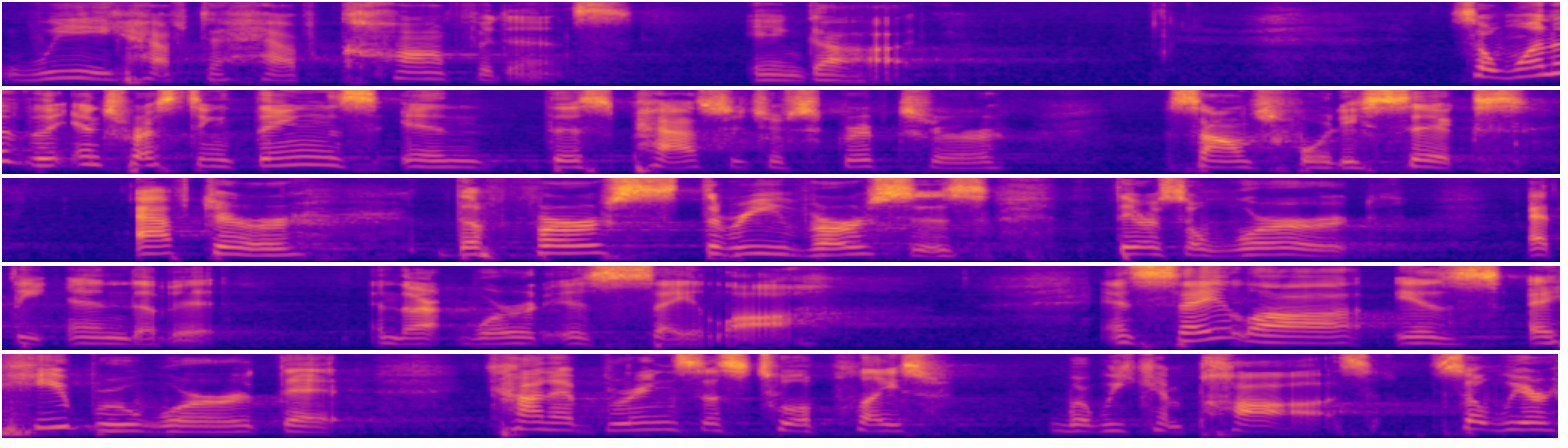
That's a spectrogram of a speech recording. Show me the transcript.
We have to have confidence in God. So, one of the interesting things in this passage of scripture, Psalms 46, after the first three verses, there's a word at the end of it, and that word is Selah. And Selah is a Hebrew word that kind of brings us to a place where we can pause. So we're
